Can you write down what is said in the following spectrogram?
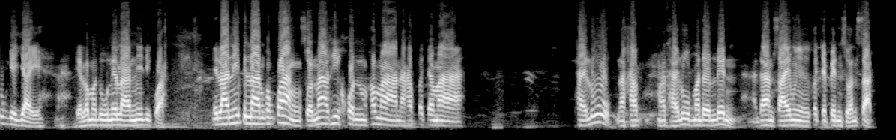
ลูกใหญ่ๆ เดี๋ยวเรามาดูในร้านนี้ดีกว่า ในร้านนี้เป็นร้านกว้างๆส่วนมากที่คนเข้ามานะครับ ก็จะมาถ่ายรูปนะครับ มาถ่ายรูปมาเดินเล่น ด้านซ้ายมือก็จะเป็นสวนสัตว์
